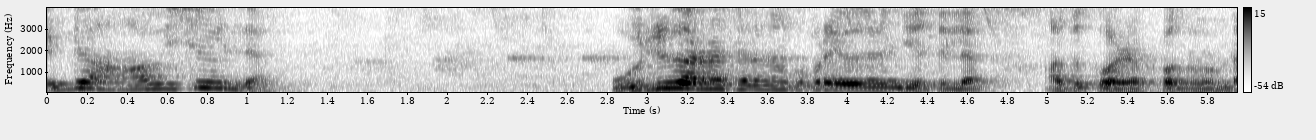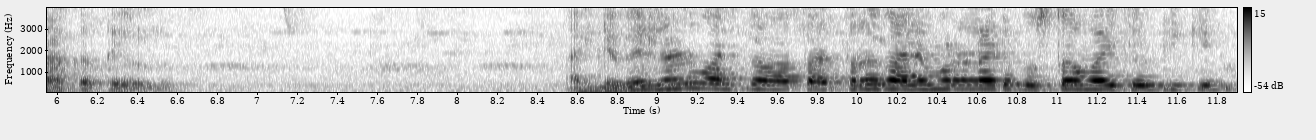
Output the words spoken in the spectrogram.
എന്റെ ആവശ്യമില്ല. ഒരു കാരണവശാലും നമുക്ക് പ്രയോജനം ചെയ്യത്തില്ല. അത് കുഴപ്പങ്ങൾ ഉണ്ടാക്കത്തേ ഉള്ളൂ. അതിന്റെ പേരിലാണ് വലത്ത എത്ര തലമുറകളായിട്ട് പുസ്തകം വായിച്ചുകൊണ്ടിരിക്കുന്നത്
